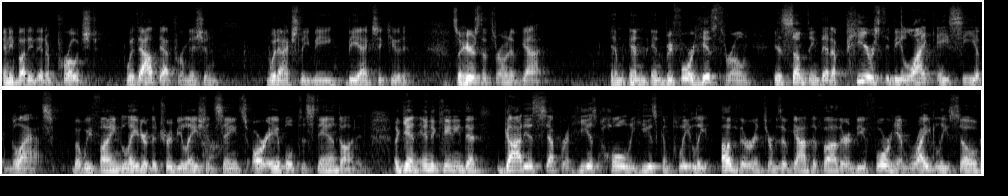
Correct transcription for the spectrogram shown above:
Anybody that approached without that permission would actually be, be executed. So here's the throne of God. And, and, and before his throne is something that appears to be like a sea of glass but we find later the tribulation saints are able to stand on it. Again, indicating that God is separate. He is holy. He is completely other in terms of God the Father, and before Him, rightly so,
